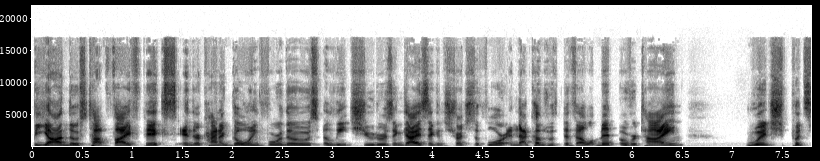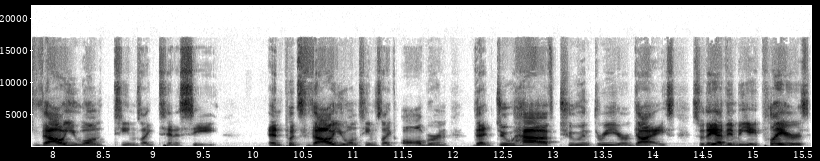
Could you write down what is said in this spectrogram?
beyond those top 5 picks and they're kind of going for those elite shooters and guys that can stretch the floor and that comes with development over time which puts value on teams like Tennessee and puts value on teams like Auburn that do have two and three year guys. So they have NBA players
